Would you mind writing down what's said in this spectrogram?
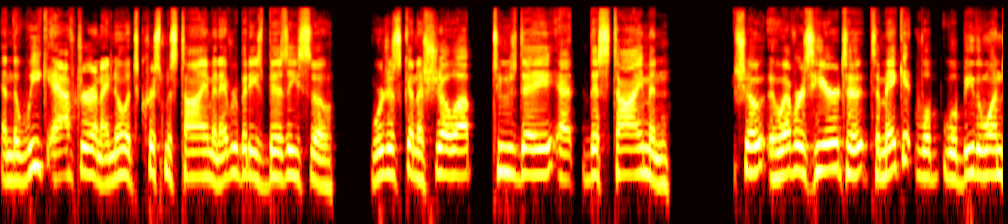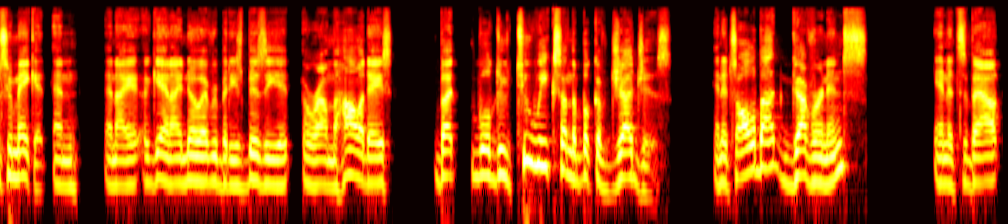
and the week after, and I know it's Christmas time and everybody's busy, so we're just going to show up Tuesday at this time and show whoever's here to to make it will will be the ones who make it. And and I again, I know everybody's busy at, around the holidays, but we'll do 2 weeks on the book of Judges. And it's all about governance and it's about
